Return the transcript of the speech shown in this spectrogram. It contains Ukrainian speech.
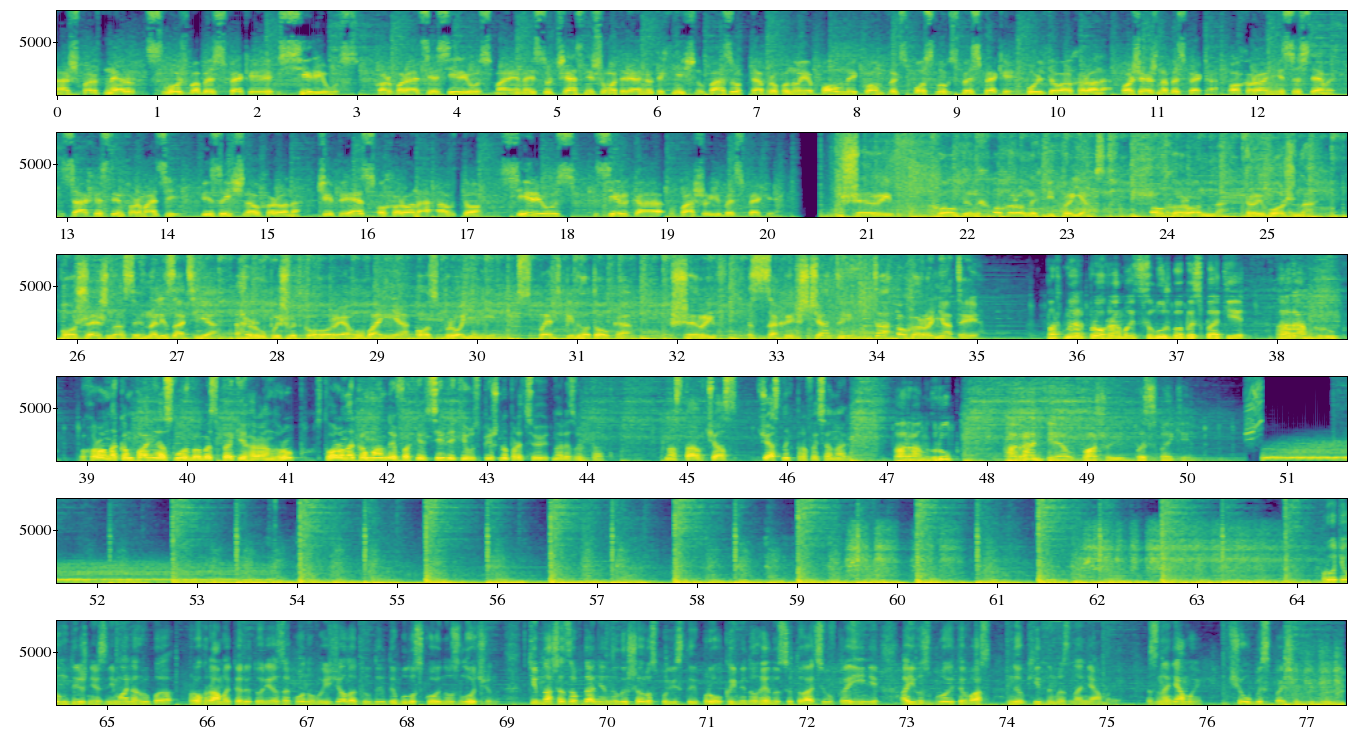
Наш партнер Служба безпеки Сіріус. Корпорація Сіріус має найсучаснішу матеріально-технічну базу та пропонує повний комплекс послуг з безпеки, пультова охорона, пожежна безпека, охоронні системи, захист інформації, фізична охорона, GPS-охорона авто. Сіріус зірка вашої безпеки. Шериф холдинг охоронних підприємств. Охоронна, тривожна, пожежна сигналізація, групи швидкого реагування, озброєні, спецпідготовка. Шериф захищати та охороняти. Партнер програми Служба безпеки Гарант Груп. Охоронна компанія Служби безпеки Гарант Груп створена командою фахівців, які успішно працюють на результат. Настав час чесних професіоналів. Гарант Груп гарантія вашої безпеки. Протягом тижня знімальна група програми Територія закону виїжджала туди, де було скоєно злочин. Втім, наше завдання не лише розповісти про криміногенну ситуацію в країні, а й озброїти вас необхідними знаннями. Знаннями, що убезпечать людей.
